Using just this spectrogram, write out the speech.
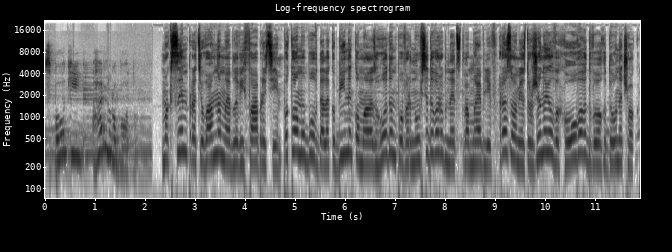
спокій, гарну роботу. Максим працював на меблевій фабриці. Потому був далекобійником, але згодом повернувся до виробництва меблів. Разом із дружиною виховував двох донечок.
